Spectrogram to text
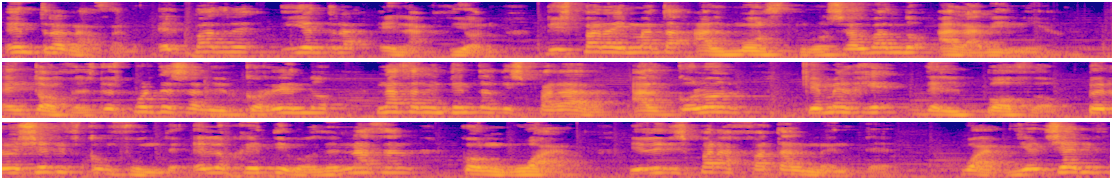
entra Nathan, el padre, y entra en acción. Dispara y mata al monstruo, salvando a Lavinia. Entonces, después de salir corriendo, Nathan intenta disparar al color que emerge del pozo, pero el sheriff confunde el objetivo de Nathan con Ward y le dispara fatalmente. Ward y el sheriff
